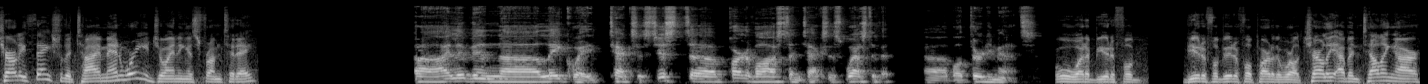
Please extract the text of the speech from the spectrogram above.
Charlie, thanks for the time, man. Where are you joining us from today? Uh, I live in uh, Lakeway, Texas, just uh, part of Austin, Texas, west of it, uh, about 30 minutes. Oh, what a beautiful, beautiful, beautiful part of the world. Charlie, I've been telling our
